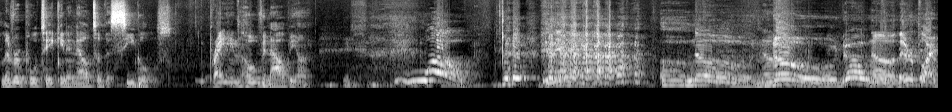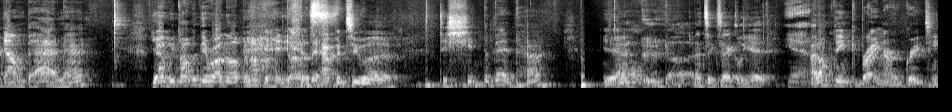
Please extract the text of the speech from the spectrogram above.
Liverpool taking an L to the Seagulls. Brighton, Hove, and Albion. Whoa. Man. Oh. No, no, no, no, no. Liverpool are down bad, man. Yeah, we thought they were on the up and up, but uh, they happened to. Uh, To shit the bed, huh? Yeah, Oh my god. that's exactly it. Yeah. I don't think Brighton are a great team.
